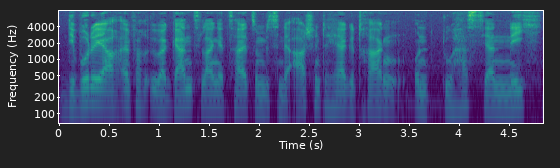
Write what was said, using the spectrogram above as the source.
dir wurde ja auch einfach über ganz lange Zeit so ein bisschen der Arsch hinterhergetragen und du hast ja nicht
